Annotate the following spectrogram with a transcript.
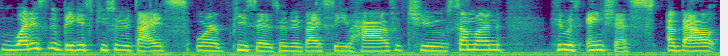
what is the biggest piece of advice or pieces of advice that you have to someone who is anxious about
